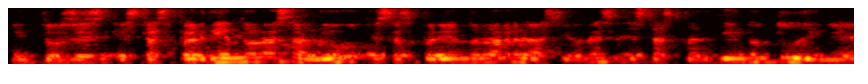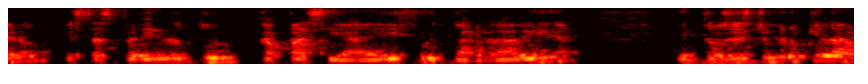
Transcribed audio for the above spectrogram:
Entonces, estás perdiendo la salud, estás perdiendo las relaciones, estás perdiendo tu dinero, estás perdiendo tu capacidad de disfrutar la vida. Entonces, yo creo que la,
